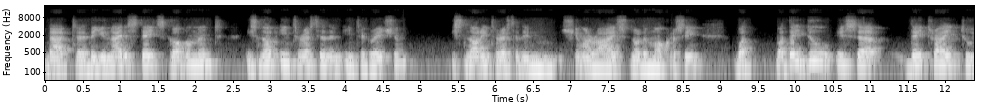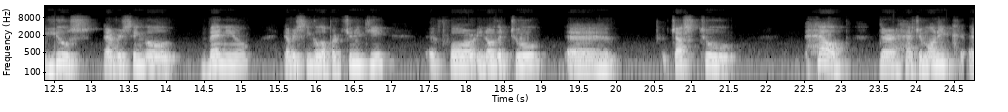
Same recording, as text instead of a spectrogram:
that uh, the United States government is not interested in integration, is not interested in human rights nor democracy. What what they do is uh, they try to use every single venue, every single opportunity for in order to uh, just to help their hegemonic uh,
